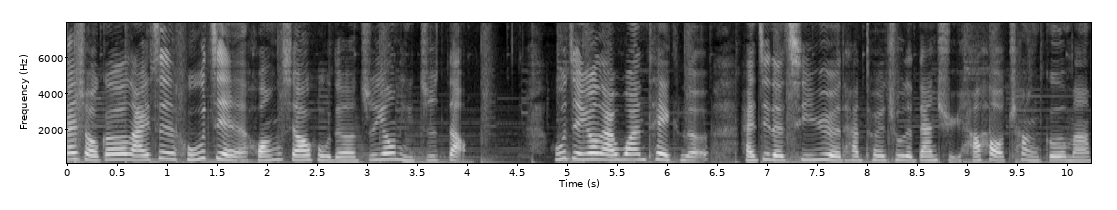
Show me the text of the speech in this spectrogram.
下一首歌来自胡姐黄小琥的《只有你知道》。胡姐又来 one take 了，还记得七月她推出的单曲《好好唱歌》吗？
